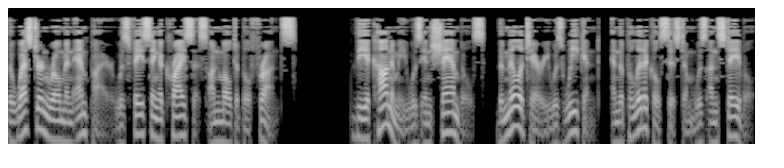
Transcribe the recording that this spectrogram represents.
the Western Roman Empire was facing a crisis on multiple fronts. The economy was in shambles, the military was weakened, and the political system was unstable.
